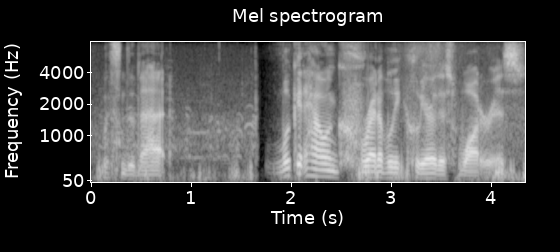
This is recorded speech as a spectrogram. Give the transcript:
Listen to that. Look at how incredibly clear this water is.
